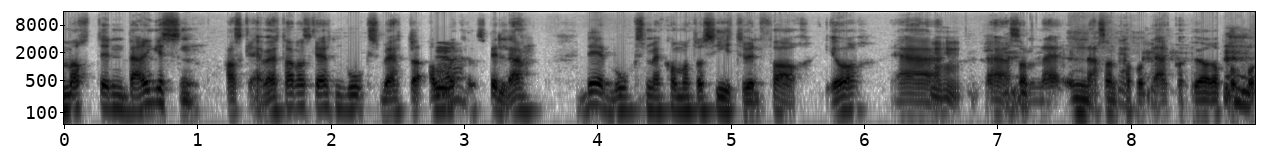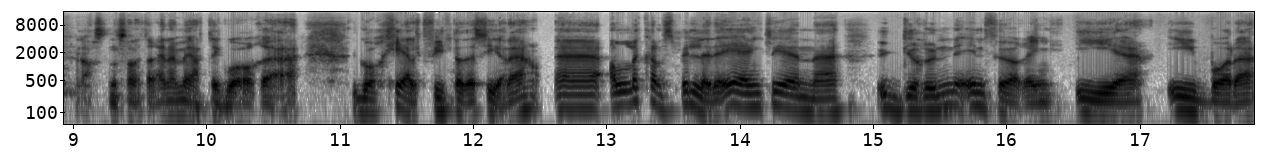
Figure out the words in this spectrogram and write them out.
Martin Bergesen har skrevet. Han har skrevet en bok som heter 'Alle kan spille'. Det er en bok som jeg kommer til å si til min far i år. Jeg, jeg, sånn, under sånn å høre på podkasten, sånn at jeg regner med at det går, uh, går, helt fint at jeg sier det. Eh, alle kan spille. Det er egentlig en uh, grunninnføring i, i, både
